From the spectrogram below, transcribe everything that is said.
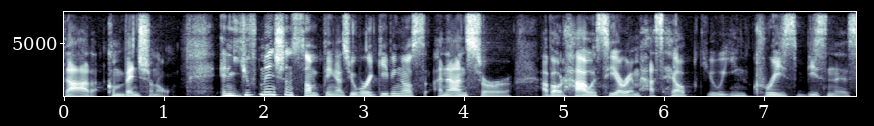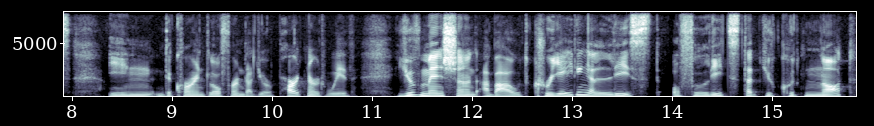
that conventional. And you've mentioned something as you were giving us an answer about how a CRM has helped you increase business in the current law firm that you're partnered with. You've mentioned about creating a list of leads that you could not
